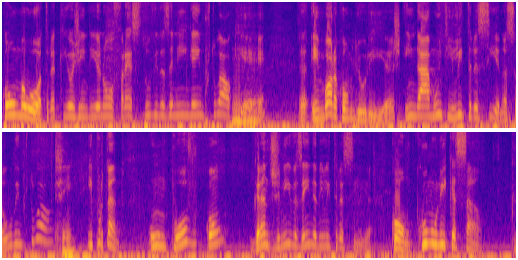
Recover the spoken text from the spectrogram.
com uma outra que hoje em dia não oferece dúvidas a ninguém em Portugal, que Uhum. é, embora com melhorias, ainda há muita iliteracia na saúde em Portugal. Sim. E, portanto, um povo com grandes níveis ainda de iliteracia, com comunicação que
